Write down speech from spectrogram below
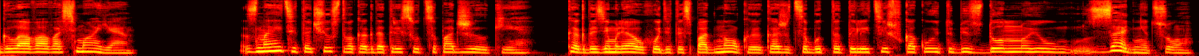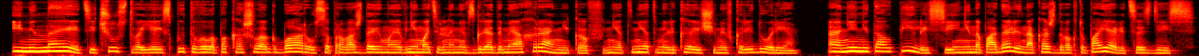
Глава восьмая. Знаете то чувство, когда трясутся поджилки, когда земля уходит из-под ног, и кажется, будто ты летишь в какую-то бездонную задницу. Именно эти чувства я испытывала, пока шла к бару, сопровождаемая внимательными взглядами охранников, нет-нет, мелькающими в коридоре. Они не толпились и не нападали на каждого, кто появится здесь,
